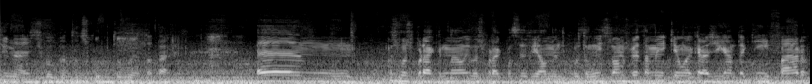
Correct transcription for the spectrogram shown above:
Finais. desculpa, estou desculpa, doente, otário. Um, mas vou esperar que não e vou esperar que vocês realmente curtam isso. Vamos ver também aqui um ecrã gigante aqui em Faro.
